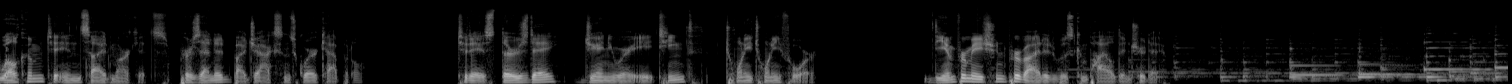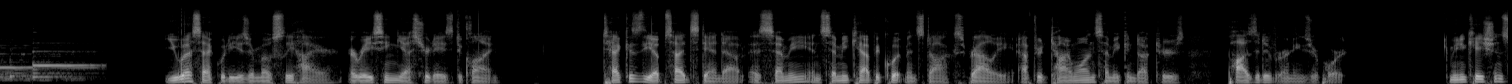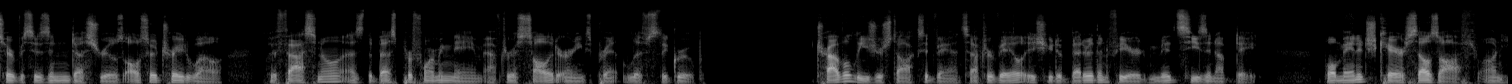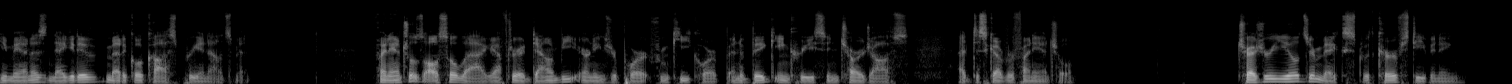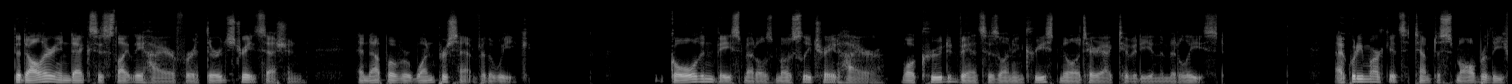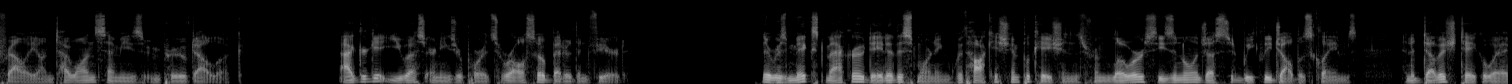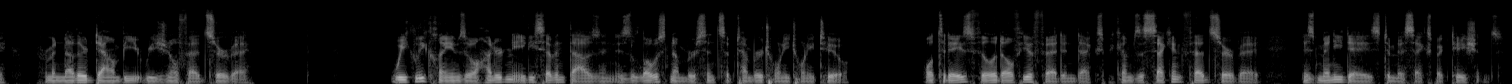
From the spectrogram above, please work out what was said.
Welcome to Inside Markets, presented by Jackson Square Capital. Today is Thursday, January 18th, 2024. The information provided was compiled intraday. U.S. equities are mostly higher, erasing yesterday's decline. Tech is the upside standout as semi and semi-cap equipment stocks rally after Taiwan Semiconductor's positive earnings report. Communication services and industrials also trade well, with Fastenal as the best performing name after a solid earnings print lifts the group. Travel leisure stocks advance after Vail issued a better than feared mid season update, while managed care sells off on Humana's negative medical cost pre announcement. Financials also lag after a downbeat earnings report from KeyCorp and a big increase in charge offs at Discover Financial. Treasury yields are mixed with curve steepening. The dollar index is slightly higher for a third straight session and up over 1% for the week. Gold and base metals mostly trade higher, while crude advances on increased military activity in the Middle East. Equity markets attempt a small relief rally on Taiwan Semi's improved outlook. Aggregate U.S. earnings reports were also better than feared. There was mixed macro data this morning with hawkish implications from lower seasonal adjusted weekly jobless claims and a dovish takeaway from another downbeat regional Fed survey. Weekly claims of 187,000 is the lowest number since September 2022, while today's Philadelphia Fed index becomes the second Fed survey in as many days to miss expectations.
